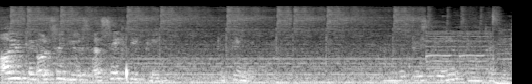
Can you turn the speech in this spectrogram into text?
or you can also use a safety pin to pin it. Just twist and tuck it.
